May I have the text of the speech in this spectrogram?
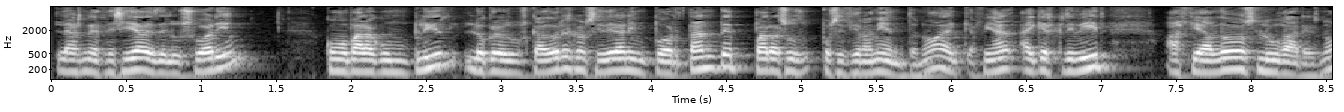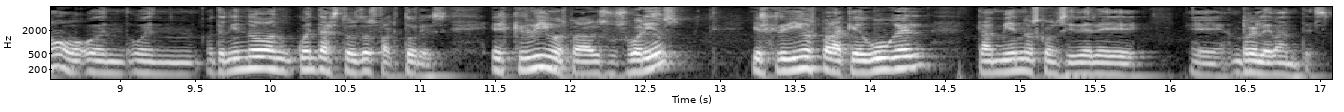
las necesidades del usuario como para cumplir lo que los buscadores consideran importante para su posicionamiento, ¿no? Al final hay que escribir hacia dos lugares, ¿no? O, teniendo en cuenta estos dos factores. Escribimos para los usuarios y escribimos para que Google también nos considere eh, relevantes.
